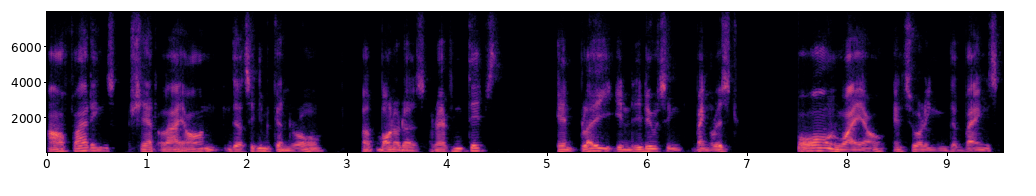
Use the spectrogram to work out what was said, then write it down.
Our findings shed light on the significant role of bondholders' representatives can play in reducing bank risk, all while ensuring the bank's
